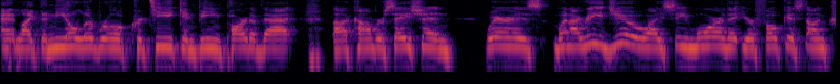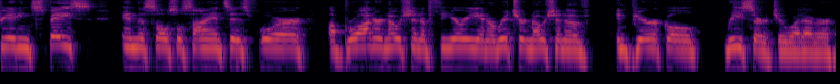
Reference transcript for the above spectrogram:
and like the neoliberal critique and being part of that uh, conversation. Whereas when I read you, I see more that you're focused on creating space in the social sciences for a broader notion of theory and a richer notion of empirical research or whatever.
